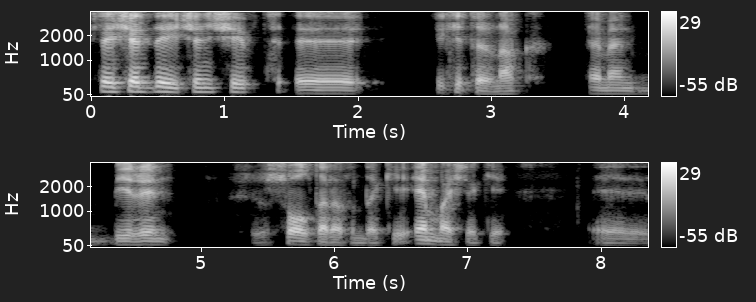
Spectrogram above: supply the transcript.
İşte şedde için Shift e, iki tırnak, hemen birin sol tarafındaki, en baştaki e,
